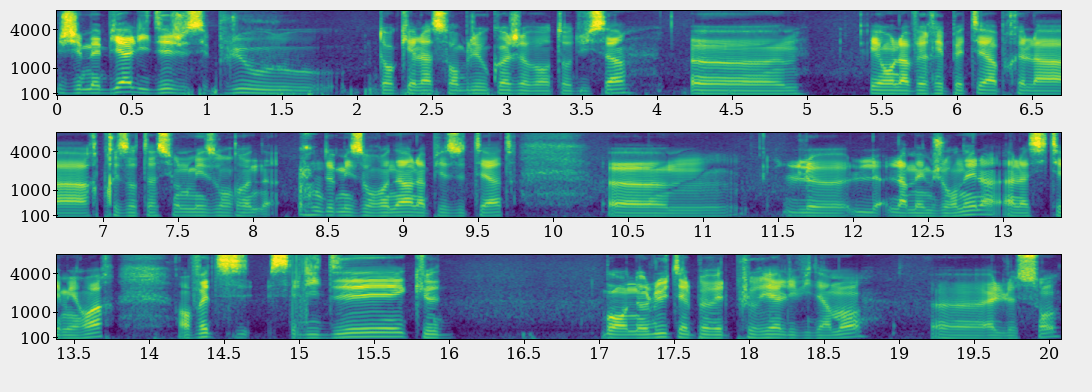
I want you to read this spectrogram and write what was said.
j'aimais bien l'idée, je sais plus dans quelle assemblée ou quoi j'avais entendu ça. Euh, et on l'avait répété après la représentation de Maison Renard, de Maison Renard la pièce de théâtre, euh, la même journée là, à la Cité Miroir. En fait, c'est l'idée que bon, nos luttes, elles peuvent être plurielles évidemment, euh, elles le sont.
